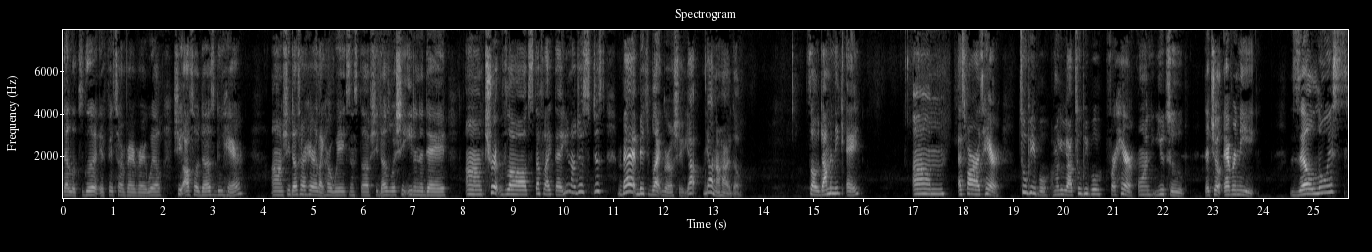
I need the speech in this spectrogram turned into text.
that looks good. It fits her very, very well. She also does do hair. Um, she does her hair like her wigs and stuff. She does what she eat in a day. Um, trip vlogs, stuff like that. You know, just just bad bitch black girl shit. Y'all y'all know how it go. So Dominique A. Um, as far as hair, two people. I'm gonna give y'all two people for hair on YouTube that you'll ever need. Zell Lewis,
